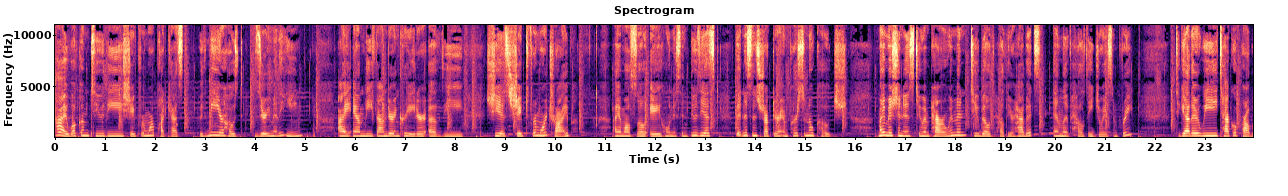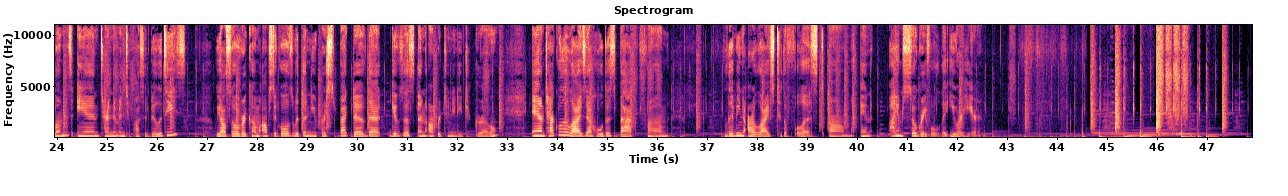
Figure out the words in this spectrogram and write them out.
Hi, welcome to the Shape for More podcast with me, your host, Zuri Medellin. I am the founder and creator of the She is Shaped for More tribe. I am also a wholeness enthusiast, fitness instructor, and personal coach. My mission is to empower women to build healthier habits and live healthy, joyous, and free. Together, we tackle problems and turn them into possibilities. We also overcome obstacles with a new perspective that gives us an opportunity to grow and tackle the lies that hold us back from living our lives to the fullest. Um, and I am so grateful that you are here.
